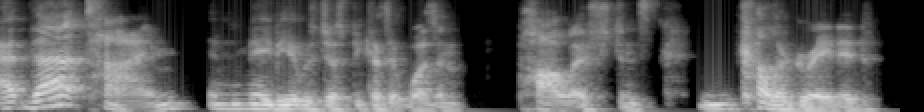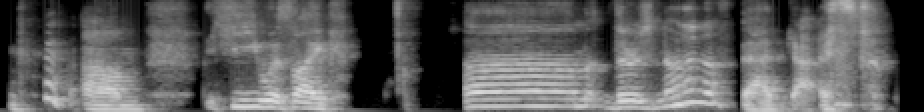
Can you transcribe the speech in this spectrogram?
at that time, and maybe it was just because it wasn't polished and color graded, um, he was like, um, there's not enough bad guys.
